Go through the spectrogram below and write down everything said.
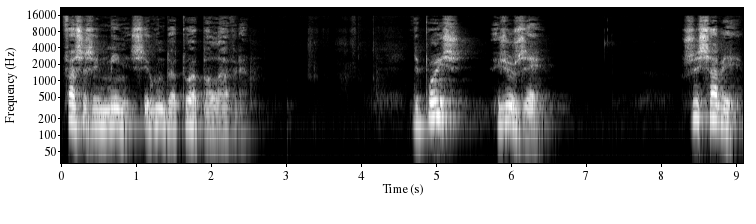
Faças em mim segundo a tua palavra. Depois, José. Você sabe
